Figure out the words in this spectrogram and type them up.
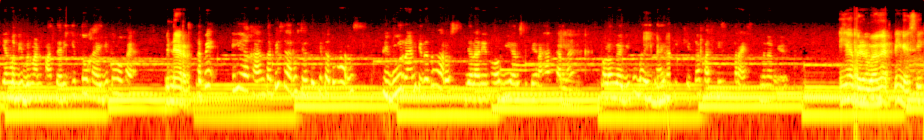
yang lebih bermanfaat dari itu kayak gitu loh kayak bener. Tapi iya kan? Tapi seharusnya tuh kita tuh harus liburan kita tuh harus jalanin hobi harus istirahat. Karena yeah. kalau nggak gitu balik iya, lagi kita pasti stres bener gak iya bener banget. Nih gak sih?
